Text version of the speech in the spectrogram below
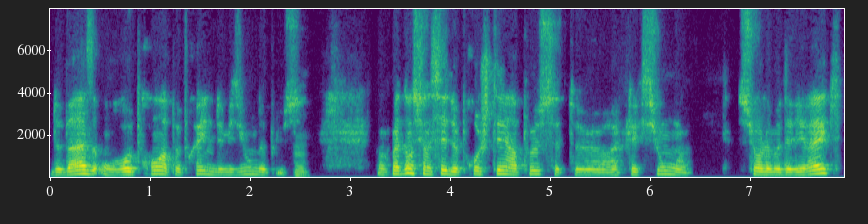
de base, on reprend à peu près une demi-seconde de plus. Mmh. Donc maintenant, si on essaie de projeter un peu cette réflexion sur le modèle Y,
